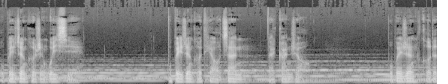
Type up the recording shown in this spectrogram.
不被任何人威胁，不被任何挑战来干扰，不被任何的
